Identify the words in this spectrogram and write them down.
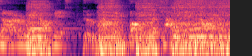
A in our midst who has invoked the captain's no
